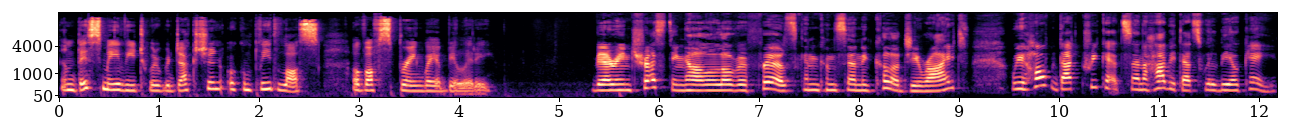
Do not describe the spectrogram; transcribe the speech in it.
and this may lead to a reduction or complete loss of offspring viability. Very interesting how all our affairs can concern ecology, right? We hope that crickets and habitats will be okay.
